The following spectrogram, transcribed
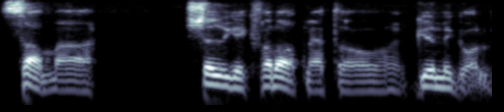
samma 20 kvadratmeter och gummigolv.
